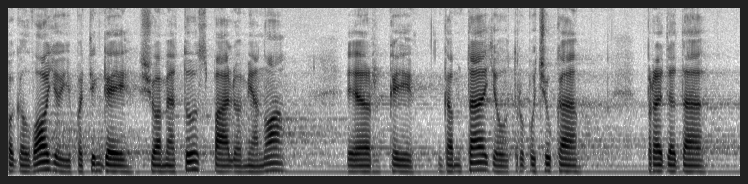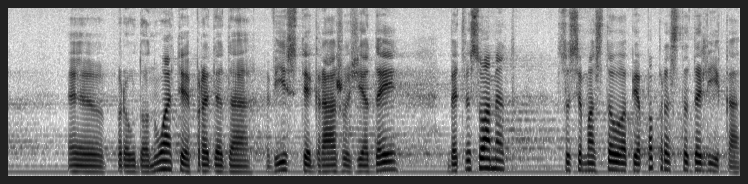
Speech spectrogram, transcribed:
pagalvoju, ypatingai šiuo metu, spalio mėnuo, ir kai gamta jau trupučiuką pradeda e, raudonuoti, pradeda vysti gražų žiedai, bet visuomet susimastau apie paprastą dalyką.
